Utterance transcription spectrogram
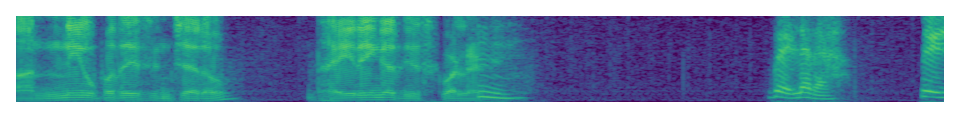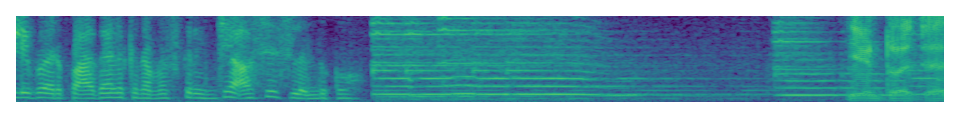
అన్నీ ఉపదేశించాను ధైర్యంగా తీసుకువెళ్ళండి. వెళ్ళరా? పెళ్ళి వారి పాదాలకు నమస్కరించి ఆశీస్సులు అందుకో ఏంటి రాజా?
